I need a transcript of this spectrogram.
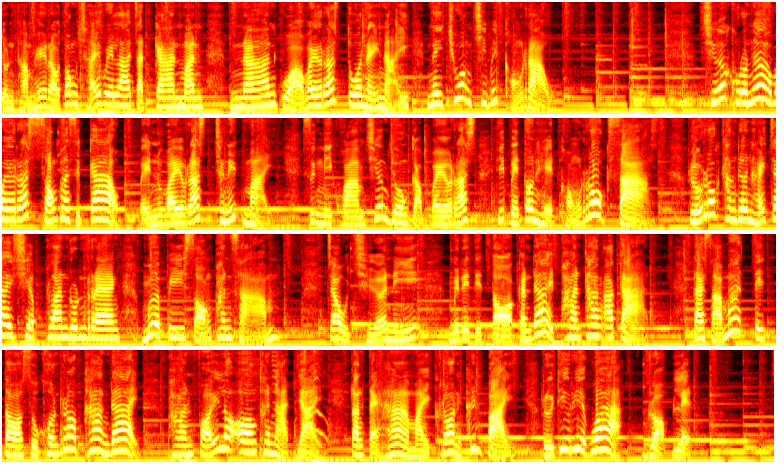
จนทำให้เราต้องใช้เวลาจัดการมัน นานกว่าไวรัสตัวไหนๆ ในช่วงชีวิตของเรา เชื้อโคโรนาไวรัส 2019 เป็นไวรัสชนิดใหม่ ซึ่งมีความเชื่อมโยงกับไวรัสที่เป็นต้นเหตุของโรคซาร์สหรือโรคทางเดินหายใจเฉียบพลันรุนแรงเมื่อปี 2003 เจ้าเชื้อนี้ไม่ได้ติดต่อกันได้ผ่านทางอากาศ แต่สามารถติดต่อสู่คนรอบข้างได้ ผ่านฝอยละอองขนาดใหญ่ ตั้งแต่ 5 ไมครอนขึ้นไป หรือที่เรียกว่า droplet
